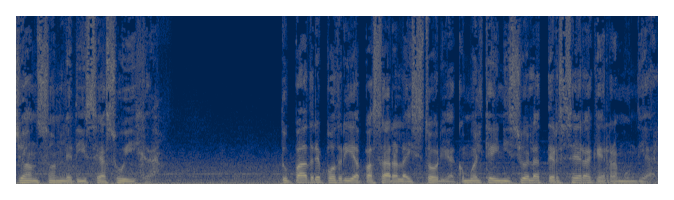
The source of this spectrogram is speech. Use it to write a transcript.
Johnson le dice a su hija, Tu padre podría pasar a la historia como el que inició la Tercera Guerra Mundial.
